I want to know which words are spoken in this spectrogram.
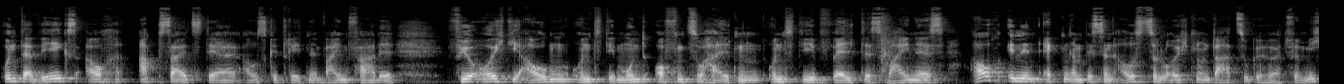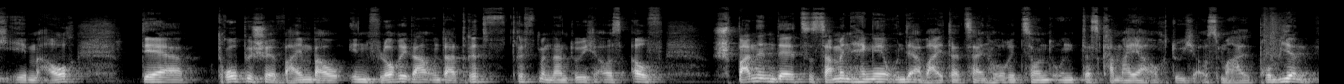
unterwegs, auch abseits der ausgetretenen Weinpfade, für euch die Augen und den Mund offen zu halten und die Welt des Weines auch in den Ecken ein bisschen auszuleuchten. Und dazu gehört für mich eben auch der tropische Weinbau in Florida und da trifft, trifft man dann durchaus auf spannende Zusammenhänge und erweitert seinen Horizont und das kann man ja auch durchaus mal probieren.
